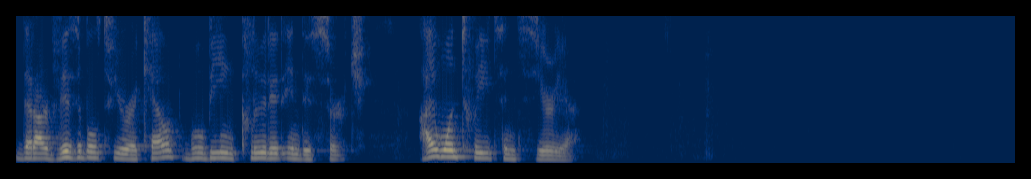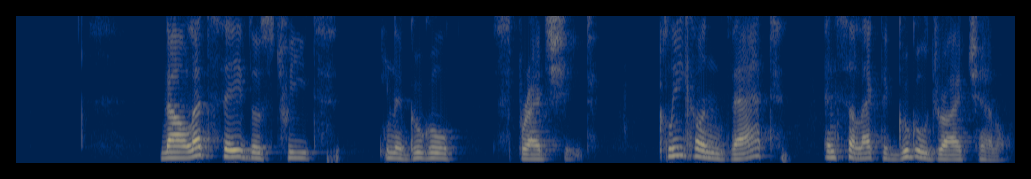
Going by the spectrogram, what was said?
that are visible to your account will be included in this search. I want tweets in Syria. Now let's save those tweets in a Google spreadsheet. Click on that and select the Google Drive channel.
